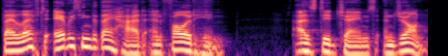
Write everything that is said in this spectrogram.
They left everything that they had and followed him, as did James and John.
